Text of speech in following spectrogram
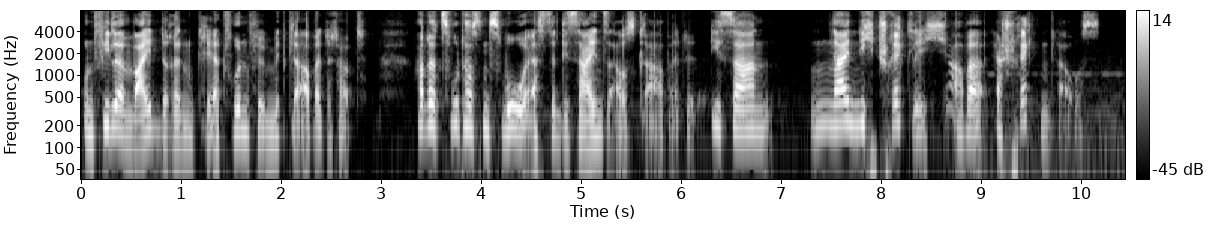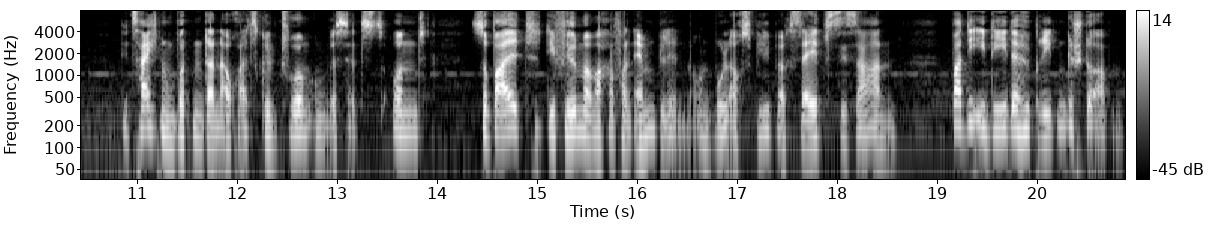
und vielen weiteren Kreaturenfilmen mitgearbeitet hat, hat er 2002 erste Designs ausgearbeitet. Die sahen, nein, nicht schrecklich, aber erschreckend aus. Die Zeichnungen wurden dann auch als Skulpturen umgesetzt und sobald die Filmemacher von Emblem und wohl auch Spielberg selbst sie sahen, war die Idee der Hybriden gestorben.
